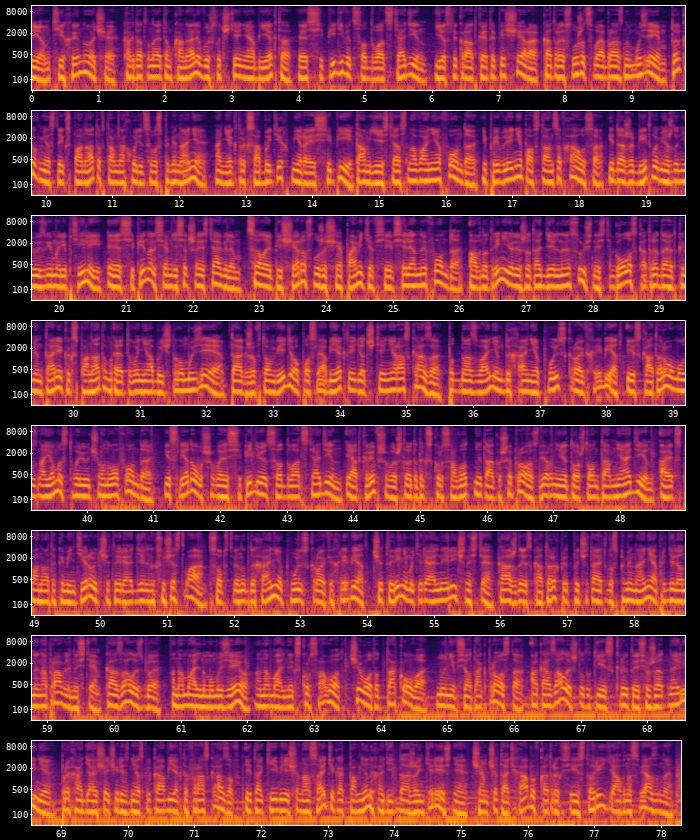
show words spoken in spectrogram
Всем тихой ночи. Когда-то на этом канале вышло чтение объекта SCP-921. Если кратко, это пещера, которая служит своеобразным музеем. Только вместо экспонатов там находятся воспоминания о некоторых событиях мира SCP. Там есть и основание фонда, и появление повстанцев хаоса, и даже битва между неуязвимой рептилией и SCP-076 Авелем. Целая пещера, служащая памяти всей вселенной фонда. А внутри нее лежит отдельная сущность, голос, который дает комментарии к экспонатам этого необычного музея. Также в том видео после объекта идет чтение рассказа под названием «Дыхание, пульс, кровь, хребет», из которого мы узнаем историю ученого фонда, исследовавшего SCP-921 и открывшего, что этот экскурсовод не так уж и прост. Вернее, то, что он там не один, а экспонаты комментируют четыре отдельных существа. Собственно, дыхание, пульс, кровь и хребет. Четыре нематериальные личности, каждая из которых предпочитает воспоминания определенной направленности Казалось бы, аномальному музею аномальный экскурсовод. Чего тут такого? Но не все так просто. Оказалось, что тут есть скрытая сюжетная линия, проходящая через несколько объектов и рассказов. И такие вещи на сайте, как по мне, находить даже интереснее, чем читать хабы, в которых все истории явно связаны.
